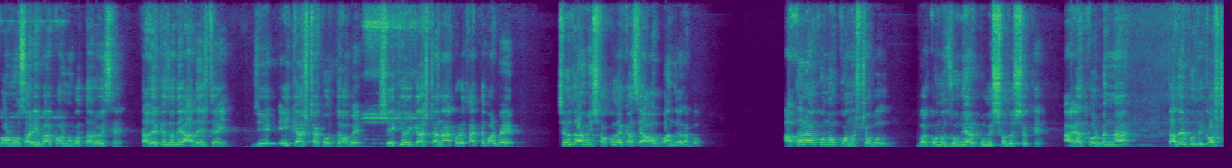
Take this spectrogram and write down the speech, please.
কর্মচারী বা কর্মকর্তা রয়েছে তাদেরকে যদি আদেশ দেয় যে এই কাজটা করতে হবে, সে কি ওই কাজটা না করে থাকতে পারবে? সেহেতু আমি সকলের কাছে আহ্বান জানাব। আপনারা কোনো কনস্টেবল বা কোনো জুনিয়র পুলিশ সদস্যকে আঘাত করবেন না, তাদের প্রতি কষ্ট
